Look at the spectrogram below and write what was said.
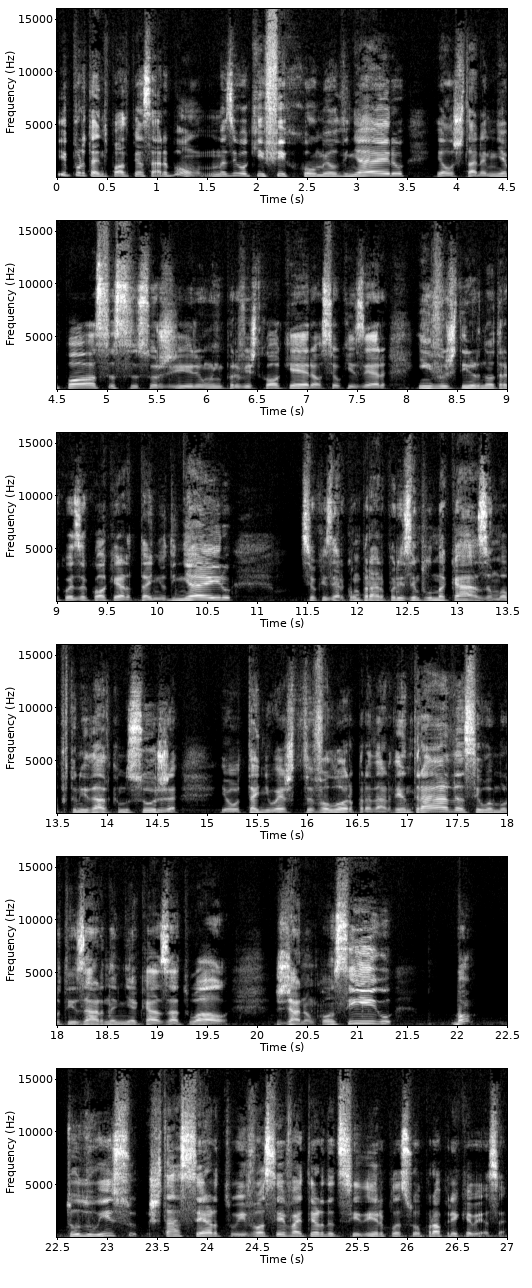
E, portanto, pode pensar: bom, mas eu aqui fico com o meu dinheiro, ele está na minha posse, se surgir um imprevisto qualquer ou se eu quiser investir noutra coisa qualquer, tenho dinheiro. Se eu quiser comprar, por exemplo, uma casa, uma oportunidade que me surja, eu tenho este valor para dar de entrada. Se eu amortizar na minha casa atual, já não consigo. Bom, tudo isso está certo e você vai ter de decidir pela sua própria cabeça.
